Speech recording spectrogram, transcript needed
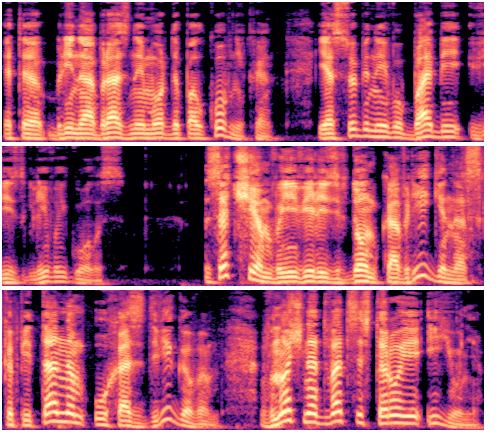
это блинообразная морда полковника и особенно его бабий визгливый голос. «Зачем вы явились в дом Ковригина с капитаном Ухоздвиговым в ночь на 22 июня?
